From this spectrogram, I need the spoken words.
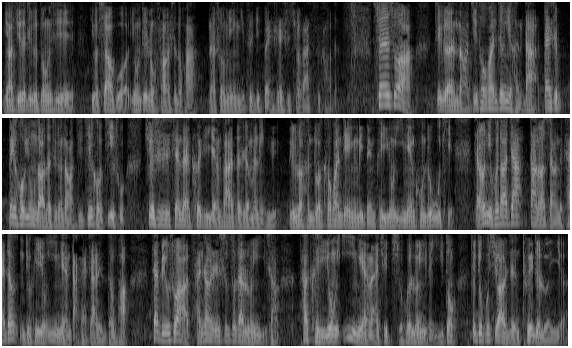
你要觉得这个东西有效果，用这种方式的话，那说明你自己本身是缺乏思考的。虽然说啊，这个脑机头环争议很大，但是背后用到的这个脑机接口技术，确实是现在科技研发的热门领域。比如说，很多科幻电影里边可以用意念控制物体。假如你回到家，大脑想着开灯，你就可以用意念打开家里的灯泡。再比如说啊，残障人士坐在轮椅上，他可以用意念来去指挥轮椅的移动，这就不需要人推着轮定义了。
